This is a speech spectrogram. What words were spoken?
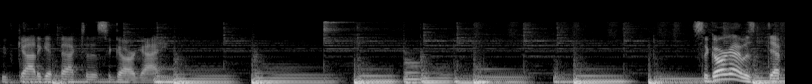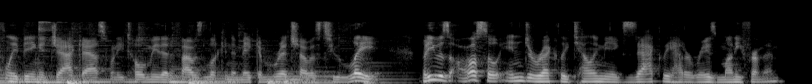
we've got to get back to the cigar guy. Cigar Guy was definitely being a jackass when he told me that if I was looking to make him rich, I was too late, but he was also indirectly telling me exactly how to raise money from him.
